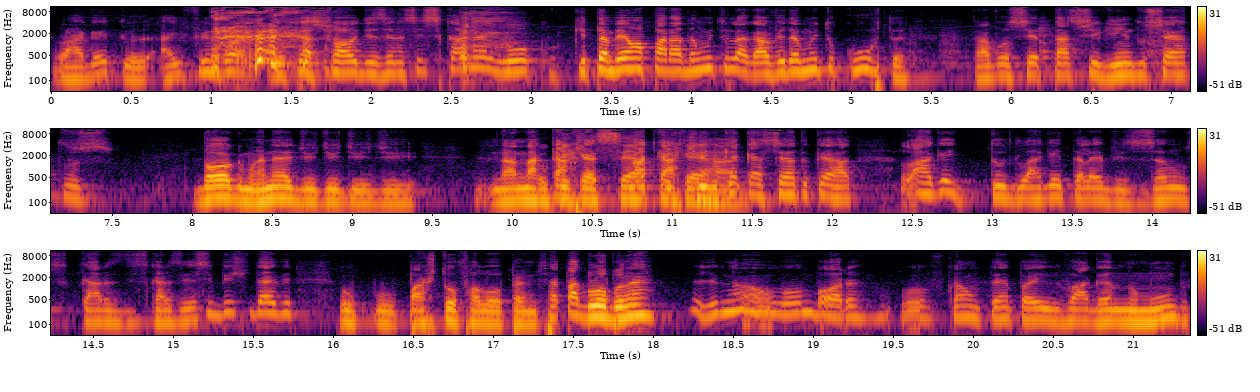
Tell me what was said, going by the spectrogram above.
Larguei tudo. Aí fui embora. e o pessoal dizendo assim, esse cara é louco. Que também é uma parada muito legal. A vida é muito curta para você estar seguindo certos dogmas, né? De, de, de, de- na, na O que car- que é certo, na o que que é cartilha, o que, errado. que é certo o que é errado. Larguei tudo, larguei televisão, os caras, os caras esse bicho deve. O, o pastor falou para mim, vai pra Globo, né? Eu digo, não, vou embora. Vou ficar um tempo aí vagando no mundo.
